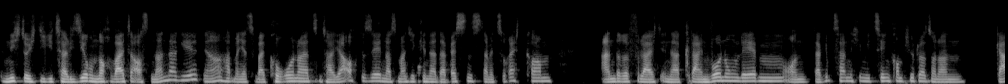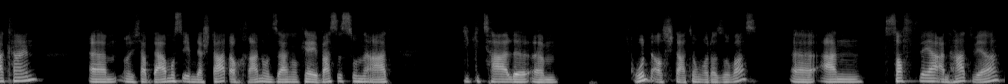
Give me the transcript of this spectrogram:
nicht durch Digitalisierung noch weiter auseinandergeht. Ja? Hat man jetzt bei Corona zum Teil ja auch gesehen, dass manche Kinder da bestens damit zurechtkommen, andere vielleicht in einer kleinen Wohnung leben und da gibt es halt nicht irgendwie zehn Computer, sondern gar keinen. Ähm, und ich glaube, da muss eben der Staat auch ran und sagen, okay, was ist so eine Art digitale ähm, Grundausstattung oder sowas äh, an Software, an Hardware,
